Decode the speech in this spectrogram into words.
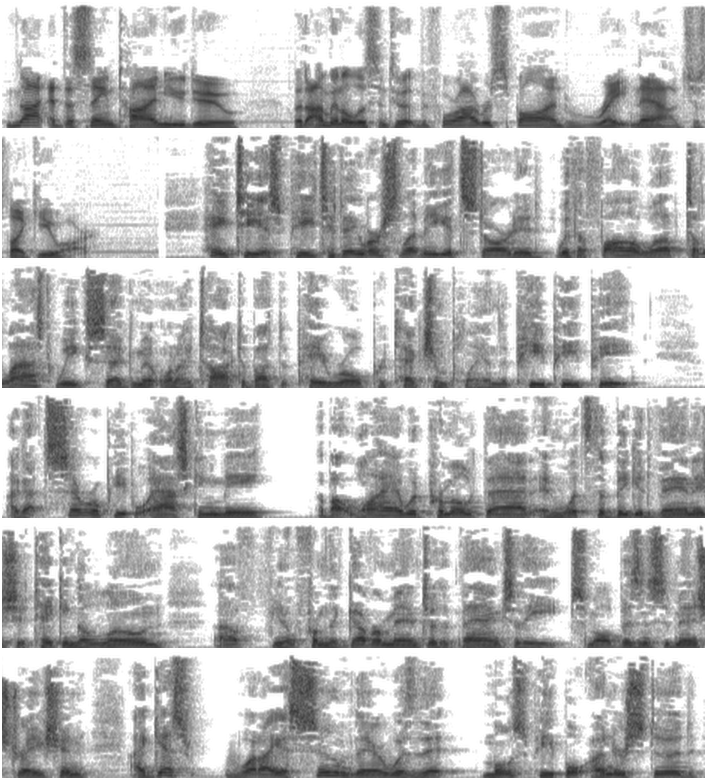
not at the same time you do, but I'm going to listen to it before I respond right now, just like you are. Hey TSP, today first let me get started with a follow up to last week's segment when I talked about the payroll protection plan, the PPP. I got several people asking me about why I would promote that and what's the big advantage to taking a loan, uh, you know, from the government or the banks or the Small Business Administration. I guess what I assumed there was that most people understood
